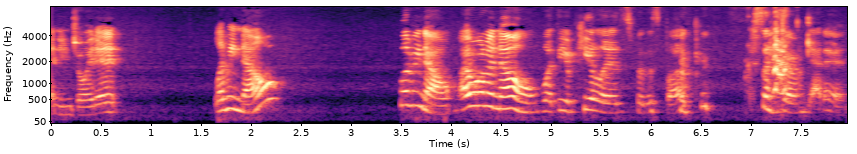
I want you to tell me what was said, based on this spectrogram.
and enjoyed it, let me know. Let me know. I want to know what the appeal is for this book because I don't get it.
